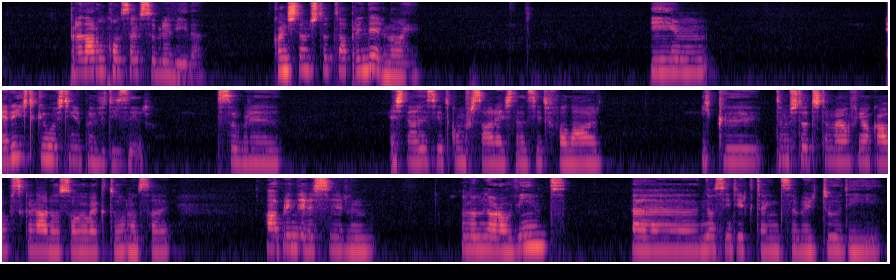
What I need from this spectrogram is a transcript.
para dar um conselho sobre a vida? Quando estamos todos a aprender, não é? E hum, era isto que eu hoje tinha para vos dizer sobre esta ânsia de conversar, esta ânsia de falar, e que estamos todos também, ao fim e ao cabo, se calhar, ou só eu é que estou, não sei, a aprender a ser uma melhor ouvinte, a não sentir que tenho de saber tudo e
